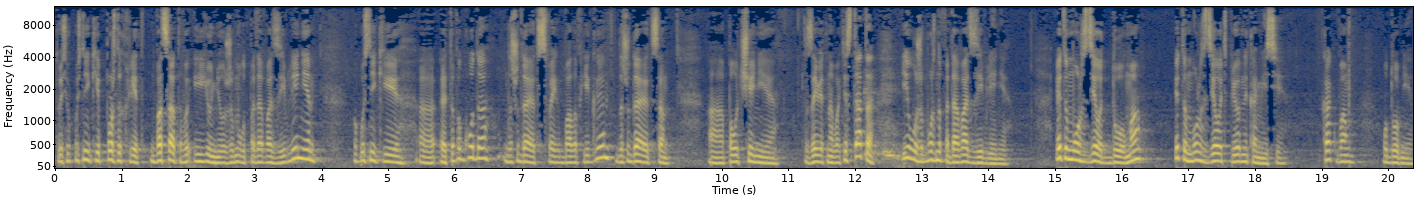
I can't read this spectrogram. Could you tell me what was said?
То есть выпускники прошлых лет 20 июня уже могут подавать заявление. Выпускники э, этого года дожидаются своих баллов ЕГЭ, дожидаются э, получения заветного аттестата и уже можно подавать заявление. Это можно сделать дома, это можно сделать в приемной комиссии, как вам удобнее.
